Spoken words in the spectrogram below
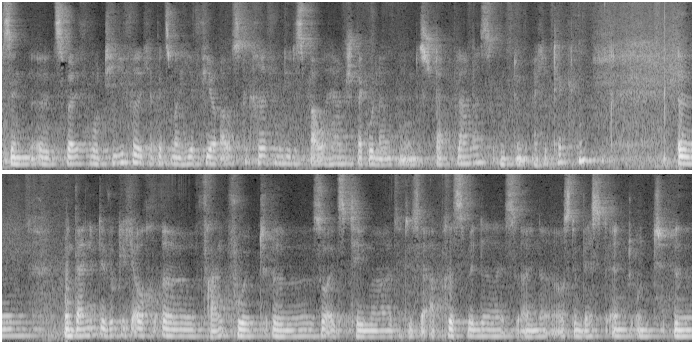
Es sind äh, zwölf Motive. Ich habe jetzt mal hier vier rausgegriffen, die des Bauherrn, Spekulanten und des Stadtplaners und dem Architekten. Und dann nimmt er wirklich auch äh, Frankfurt äh, so als Thema. Also diese Abrissvilla ist eine aus dem Westend und äh,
